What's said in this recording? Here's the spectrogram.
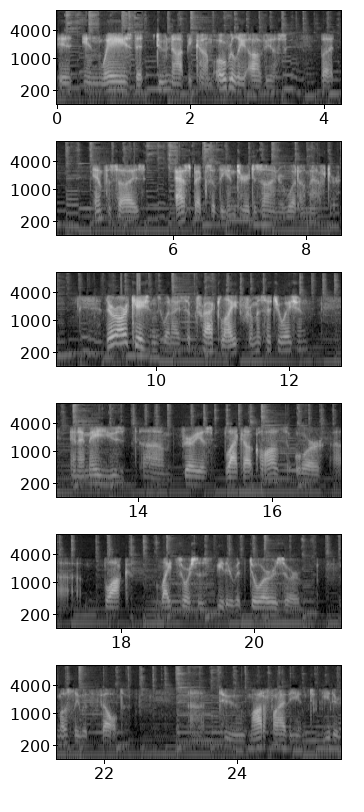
in ways that do not become overly obvious, but emphasize aspects of the interior design are what I'm after. There are occasions when I subtract light from a situation, and I may use um, various blackout cloths or uh, block light sources, either with doors or mostly with felt, uh, to modify the either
